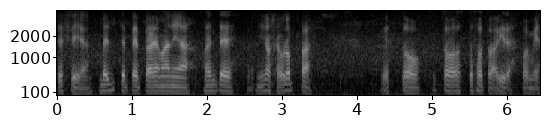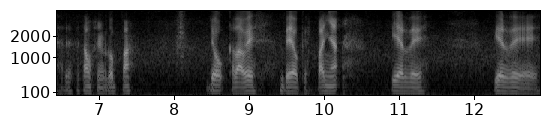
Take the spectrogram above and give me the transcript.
Decían, vente Pepe Alemania, vente, veniros a Europa. Esto, esto, esto es otra vida. Pues mira, desde que estamos en Europa, yo cada vez veo que España pierde, pierde,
